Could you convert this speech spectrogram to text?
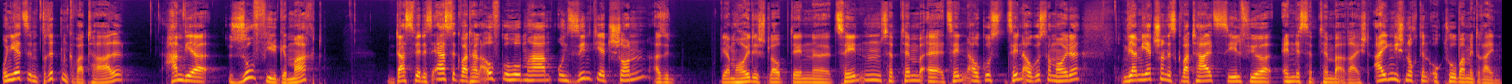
Und jetzt im dritten Quartal haben wir so viel gemacht, dass wir das erste Quartal aufgehoben haben und sind jetzt schon, also wir haben heute, ich glaube, den äh, 10. September, äh, 10. August, 10. August haben wir heute. Und wir haben jetzt schon das Quartalsziel für Ende September erreicht. Eigentlich noch den Oktober mit rein.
